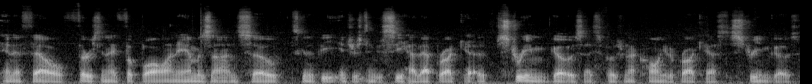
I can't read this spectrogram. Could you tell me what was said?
NFL Thursday Night Football on Amazon. So it's going to be interesting to see how that broadcast stream goes. I suppose we're not calling it a broadcast, a stream goes.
